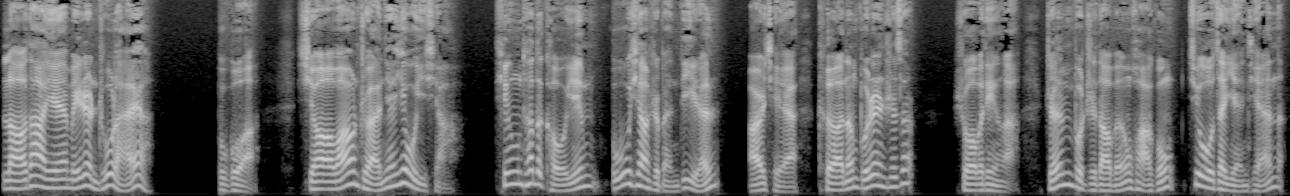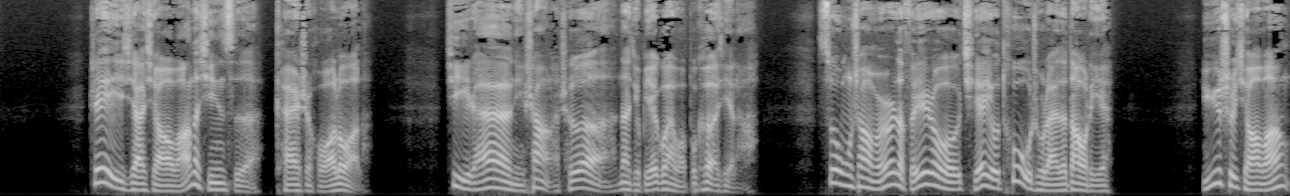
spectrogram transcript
老大爷没认出来呀？不过小王转念又一想，听他的口音不像是本地人，而且可能不认识字儿，说不定啊，真不知道文化宫就在眼前呢。这一下，小王的心思开始活络了。既然你上了车，那就别怪我不客气了。送上门的肥肉，且有吐出来的道理。于是，小王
